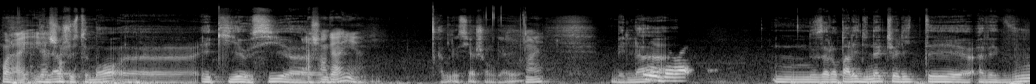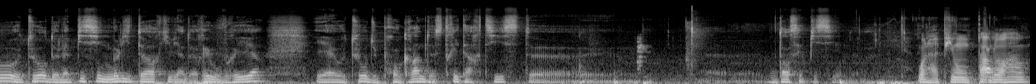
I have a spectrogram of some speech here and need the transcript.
Voilà, et, là justement, euh, et qui est aussi... à Shanghai Ah oui, aussi à Shanghai. Mais là, nous allons parler d'une actualité avec vous autour de la piscine Molitor qui vient de réouvrir et autour du programme de street artist dans cette piscine. Voilà, et puis on parlera,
